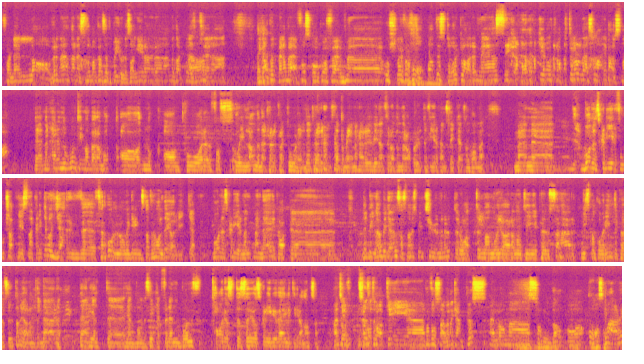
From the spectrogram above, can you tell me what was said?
for det laver ned. Det er nesten som man kan sette på julesanger her, eh, med tanke på det som skjer eh, i kampen mellom Raufoss og KFM eh, Oslo. Vi får håpe at de står klare med snømåker og traktorer og det som er i pausen her. Det, men är det någonting man bör ha gått av, nog av på Raufoss och inlandet där så är det traktorer. Det tror jag är det minsta problemet. Här vill så att de rapar ut en fyra, fem stycken som kommer. Men eh, bollen sklir fortsatt. Vi snackar inte någon järvförhåll och Grimstad-förhåll, det gör vi inte. Bollen sklir, men, men det är klart. Eh, det börjar begränsas. Nu har vi spelat 20 minuter och att man må göra någonting i pausen här, visst man kommer in till paus utan att göra någonting, det är, det är helt, eh, helt bombesikkert. För den bollen tar och stussar och sklir iväg lite grann också. Men vi skal vi i, eh, på Forshagen campus mellom eh, Sogndal och Åsane.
